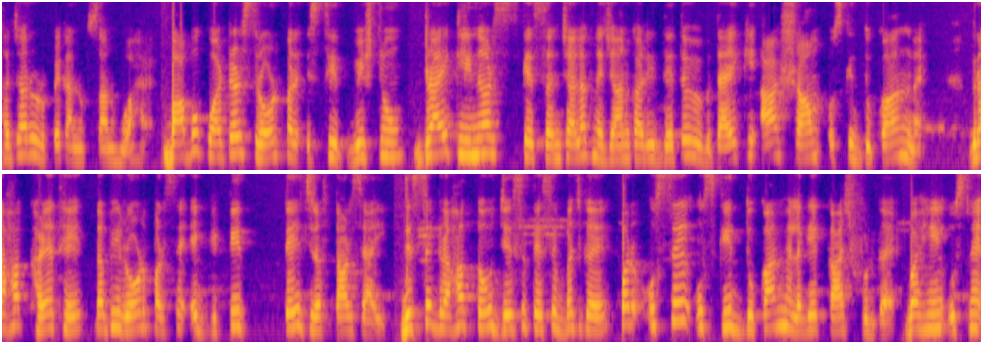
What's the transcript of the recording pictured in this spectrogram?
हज़ारों रुपए का नुकसान हुआ है। बाबू क्वार्टर्स रोड पर स्थित विष्णु ड्राई क्लीनर्स के संचालक ने जानकारी देते हुए बताया कि आज शाम उसकी दुकान में ग्राहक खड़े थे तभी रोड पर से एक गिट्टी तेज रफ्तार से आई जिससे ग्राहक तो जैसे तैसे बच गए पर उससे उसकी दुकान में लगे कांच फूट गए। वहीं उसने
